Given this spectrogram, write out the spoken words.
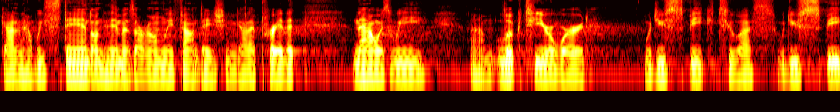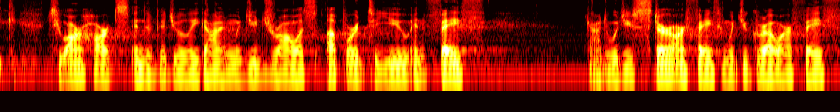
God, and how we stand on him as our only foundation. God, I pray that now as we um, look to your word, would you speak to us? Would you speak to our hearts individually, God, and would you draw us upward to you in faith? God, would you stir our faith and would you grow our faith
